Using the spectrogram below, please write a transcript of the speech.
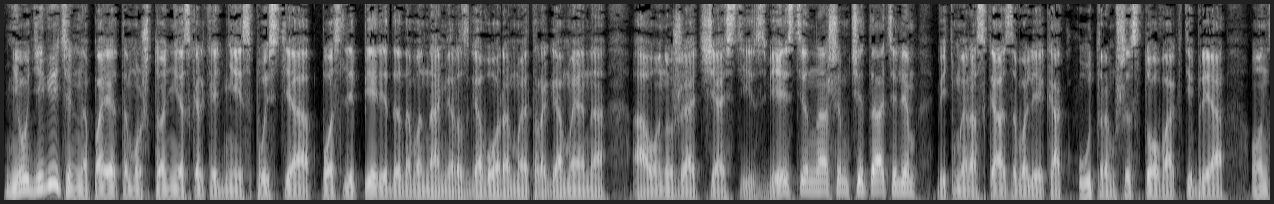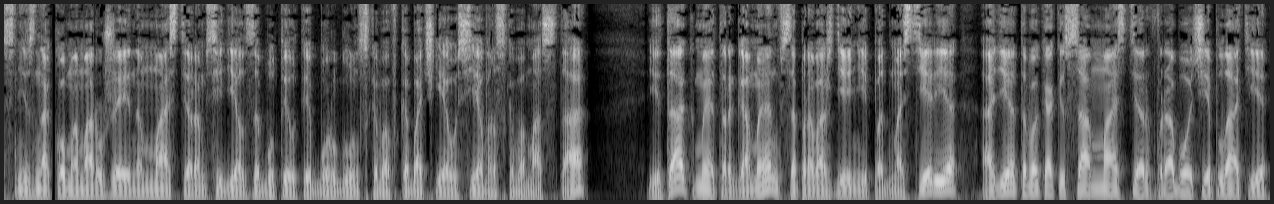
Неудивительно поэтому, что несколько дней спустя, после переданного нами разговора мэтра Гомена, а он уже отчасти известен нашим читателям, ведь мы рассказывали, как утром 6 октября он с незнакомым оружейным мастером сидел за бутылкой бургундского в кабачке у Северского моста, Итак, мэтр Гомен в сопровождении подмастерья, одетого, как и сам мастер, в рабочее платье,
